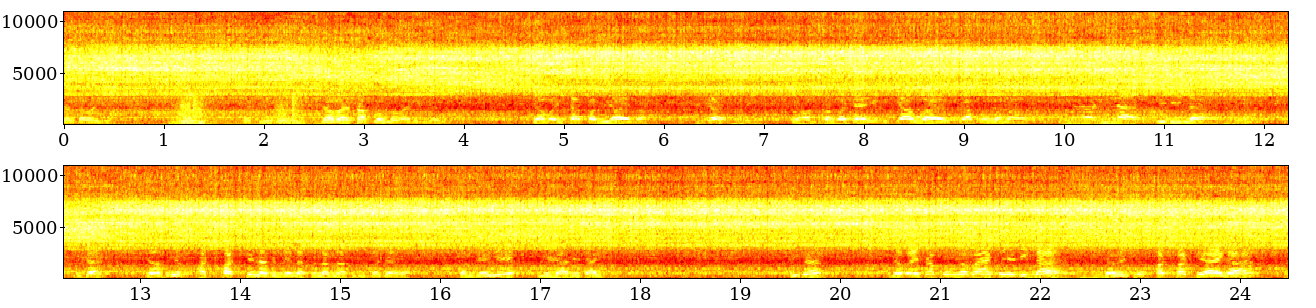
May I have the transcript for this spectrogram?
दबाइए देखिए जब ऐसा प्रॉब्लम जाइए जब ऐसा कभी आएगा ठीक है। तो हम समझ जाएँगे कि क्या हुआ है क्या प्रॉब्लम आया। ढीला है। ठीक है। जब ये फटफट फट के लगने लग लगना शुरू कर जाएगा समझेंगे? ये ज़्यादा टाइप है। ठीक है? जब ऐसा प्रॉब्लम आए तो ये ढीला है। जब इसमें फटफट फट के आएगा तो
